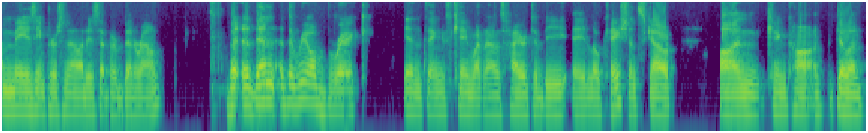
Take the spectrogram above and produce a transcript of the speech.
amazing personalities that have ever been around. But uh, then the real break in things came when I was hired to be a location scout on King Kong, Dylan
